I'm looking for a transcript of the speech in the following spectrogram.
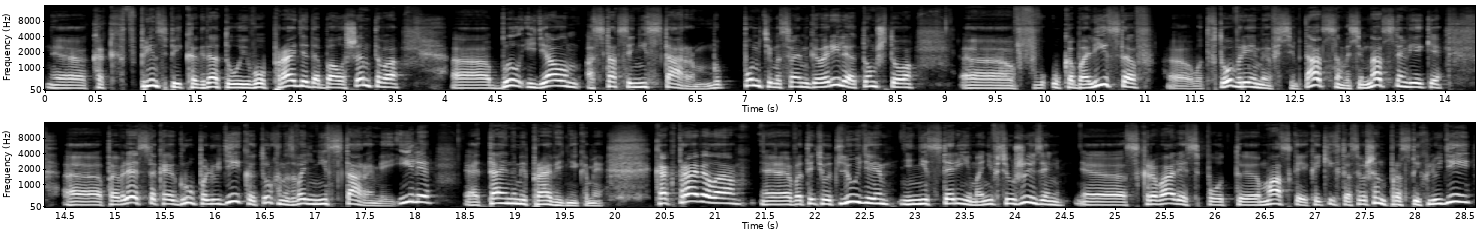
как, в принципе, когда-то у его прадеда Балшемтова был идеалом остаться не старым. Мы помните, мы с вами говорили о том, что э, у каббалистов э, вот в то время, в 17-18 веке, э, появляется такая группа людей, которых называли не старыми или э, тайными праведниками. Как правило, э, вот эти вот люди не старим, они всю жизнь э, скрывались под э, маской каких-то совершенно простых людей,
